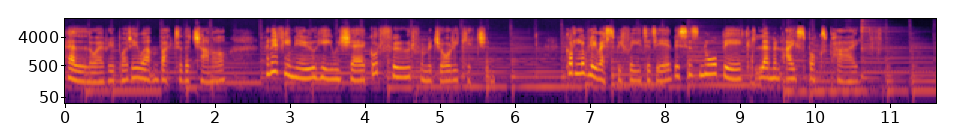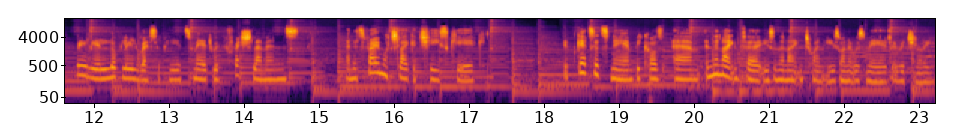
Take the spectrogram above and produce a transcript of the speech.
Hello, everybody, welcome back to the channel. And if you're new, here we share good food from a Geordie kitchen. Got a lovely recipe for you today. This is no bake lemon icebox pie. Really a lovely recipe. It's made with fresh lemons and it's very much like a cheesecake. It gets its name because um, in the 1930s and the 1920s, when it was made originally,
